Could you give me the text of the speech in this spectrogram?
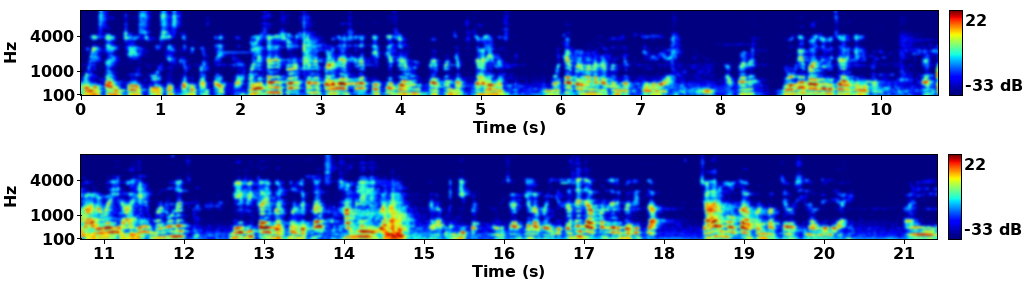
पोलिसांचे सोर्सेस कमी पडतायत का? पोलिसांचे सोर्स कमी पडले असते तर तेहतीस वेपन जप्त झाले नसते. मोठ्या प्रमाणात आपण जप्त केलेले आहे. आपण दोघे बाजू विचार केली पाहिजे. तर कारवाई आहे म्हणूनच मे बी काही भरपूर घटना थांबलेली पण आहे तर आपण ही पण विचार केला पाहिजे. तसेच आपण जर बघितला चार मोका आपण मागच्या वर्षी लावलेले आहे आणि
